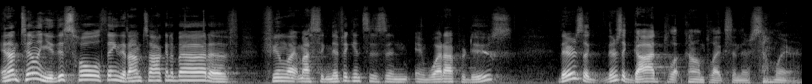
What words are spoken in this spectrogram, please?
And I'm telling you, this whole thing that I'm talking about of feeling like my significance is in, in what I produce, there's a, there's a God pl- complex in there somewhere.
